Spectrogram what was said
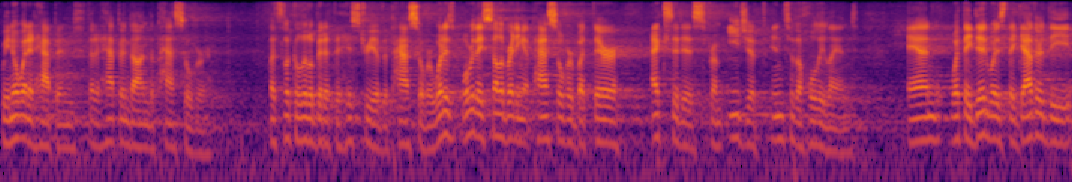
We know when it happened, that it happened on the Passover. Let's look a little bit at the history of the Passover. What, is, what were they celebrating at Passover but their exodus from Egypt into the Holy Land. And what they did was they gathered the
